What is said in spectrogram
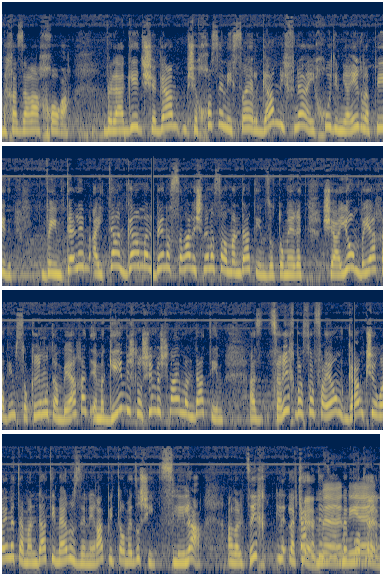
בחזרה אחורה, ולהגיד שגם, שחוסן לישראל, גם לפני האיחוד עם יאיר לפיד ועם תלם, הייתה גם על בין עשרה ל-12 מנדטים, זאת אומרת שהיום ביחד, אם סוקרים אותם ביחד, הם מגיעים ל-32 מנדטים, אז צריך בסוף היום, גם כשרואים את המנדטים האלו, זה נראה פתאום איזושהי צלילה, אבל צריך לקחת כן, את זה מעניין,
